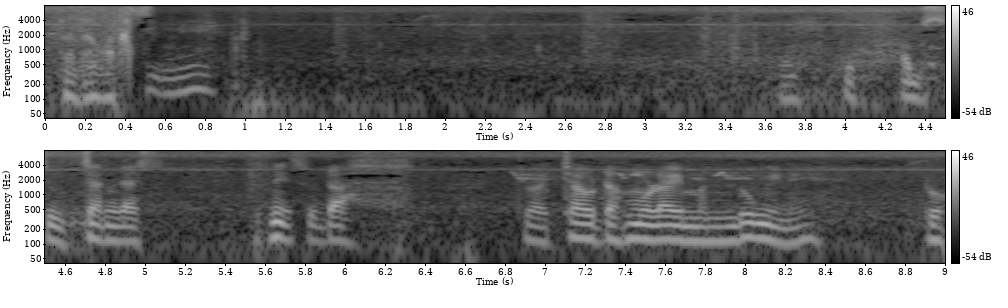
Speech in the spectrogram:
kita lewat sini nih tuh habis hujan guys. Ini sudah cuaca udah mulai mendung ini. Tuh.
